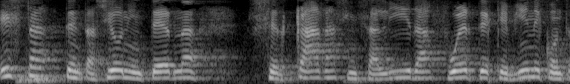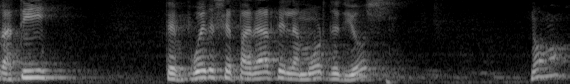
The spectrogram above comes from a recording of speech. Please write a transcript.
Esta tentación interna, cercada, sin salida, fuerte, que viene contra ti, ¿Te puedes separar del amor de Dios? No.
